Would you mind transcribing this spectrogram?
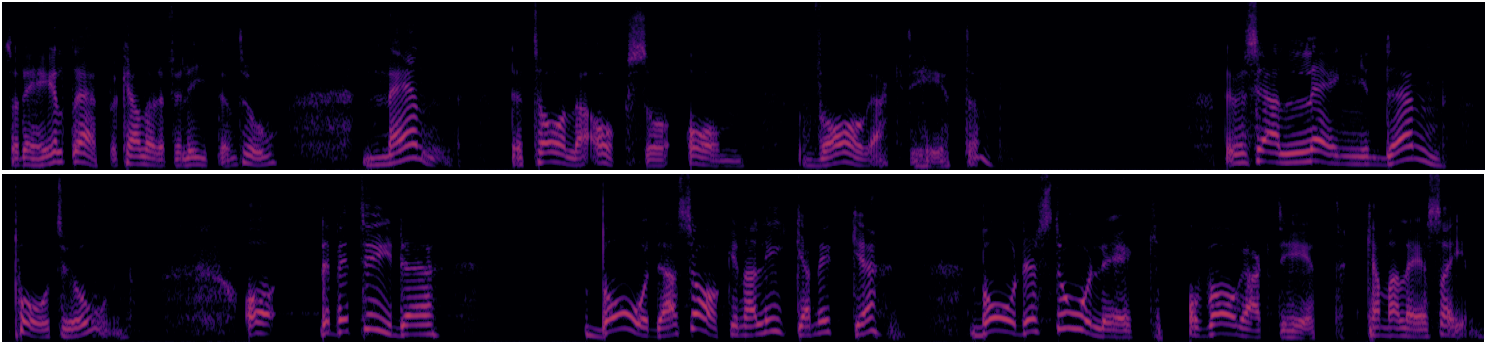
så det är helt rätt att kalla det för liten tro. Men det talar också om varaktigheten. Det vill säga längden på tron. Och Det betyder båda sakerna lika mycket. Både storlek och varaktighet kan man läsa in.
